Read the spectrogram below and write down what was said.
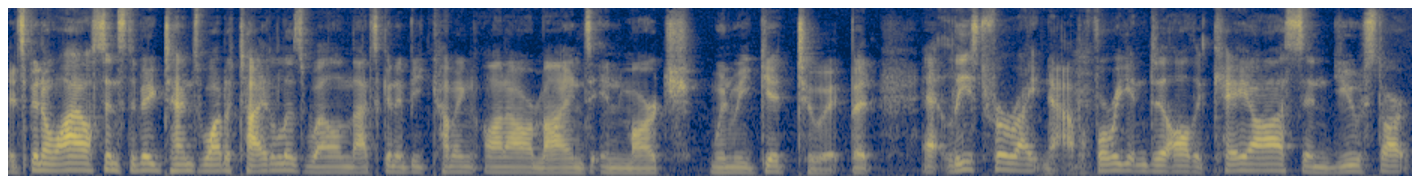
It's been a while since the Big Ten's won a title as well, and that's going to be coming on our minds in March when we get to it. But at least for right now, before we get into all the chaos and you start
